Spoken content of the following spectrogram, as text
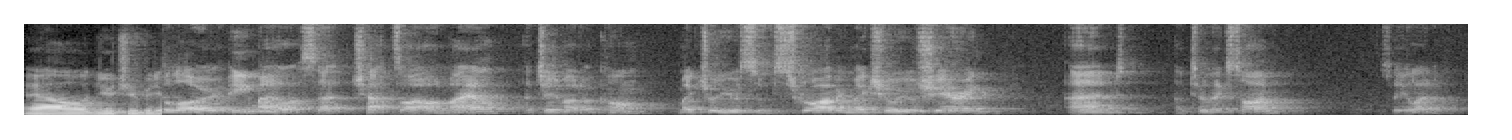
our YouTube video below. Email us at chatsionmail at gmail.com. Make sure you're subscribing, make sure you're sharing, and until next time, see you later.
